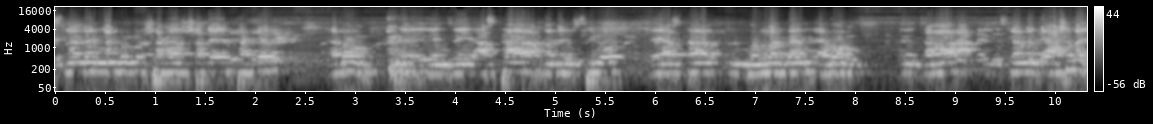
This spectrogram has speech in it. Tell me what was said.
ইসলাম ব্যাংক নাঙ্গলকোট শাখার সাথে থাকবেন এবং যে আস্থা আপনাদের ছিল, এই আস্থা মনে রাখবেন এবং যারা ইসলাম ব্যাংকে আসে নাই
